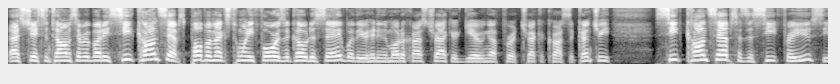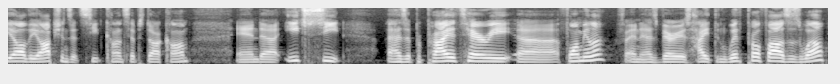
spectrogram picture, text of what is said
That's Jason Thomas, everybody. Seat Concepts, Pulp MX24 is a code to save, whether you're hitting the motocross track or gearing up for a trek across the country. Seat Concepts has a seat for you. See all the options at seatconcepts.com. And uh, each seat has a proprietary uh, formula and has various height and width profiles as well.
